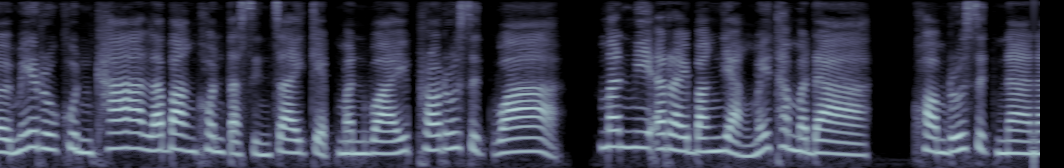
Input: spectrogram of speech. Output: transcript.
โดยไม่รู้คุณค่า และบางคนตัดสินใจเก็บมันไว้ เพราะรู้สึกว่ามันมีอะไรบางอย่างไม่ธรรมดา ความรู้สึกนั้น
